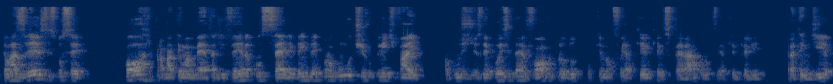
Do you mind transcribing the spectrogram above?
Então, às vezes, você corre para bater uma meta de venda, consegue vender, por algum motivo o cliente vai alguns dias depois e devolve o produto porque não foi aquele que ele esperava, não foi aquele que ele pretendia.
